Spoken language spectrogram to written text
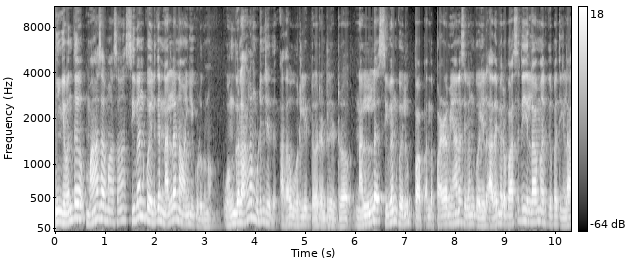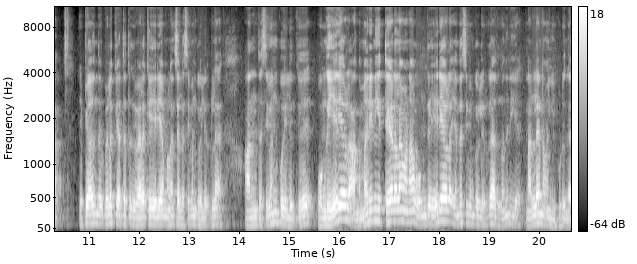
நீங்கள் வந்து மாதம் மாதம் சிவன் கோயிலுக்கு நல்லெண்ணெய் வாங்கி கொடுக்கணும். உங்களால் முடிஞ்சது. அதாவது ஒரு லிட்டரோ ரெண்டு லிட்டரோ நல்ல சிவன் கோயிலுக்கு ப அந்த பழமையான சிவன் கோயில். அதேமாதிரி வசதி இல்லாமல் இருக்குது பார்த்தீங்களா எப்பயாவது இந்த விளக்கு ஏற்றத்துக்கு விளக்கே எரியாமலாம் சில சிவன் கோயில் இருக்குல்ல? அந்த சிவன் கோயிலுக்கு உங்கள் ஏரியாவில் அந்த மாதிரி நீங்கள் தேடலாம் வேணாம். உங்கள் ஏரியாவில் எந்த சிவன் கோயில் இருக்கோ அதுக்கு வந்து நீங்கள் நல்லெண்ணெய் வாங்கி கொடுங்க.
